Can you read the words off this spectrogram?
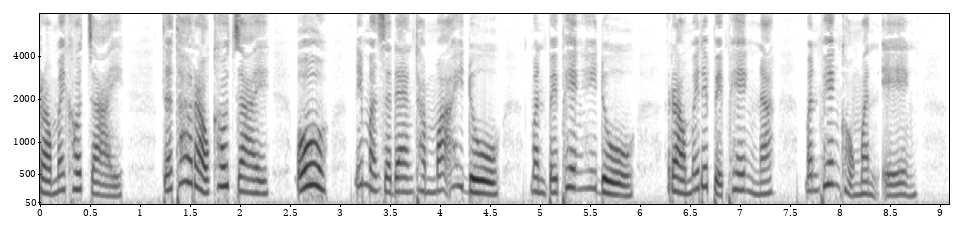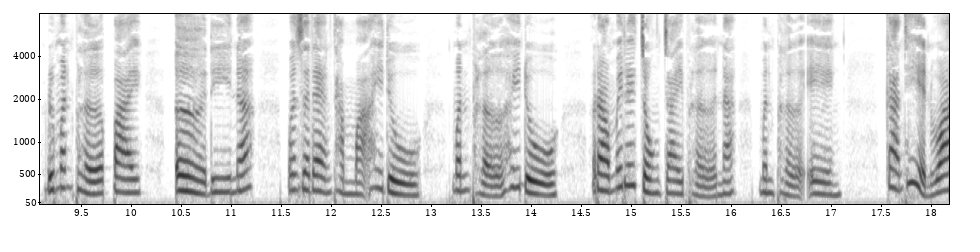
เราไม่เข้าใจ แต่ถ้าเราเข้าใจ โอ้ นี่มันแสดงธรรมะให้ดู มันไปเพ่งให้ดู เราไม่ได้ไปเพ่งนะ มันเพ่งของมันเอง หรือมันเผลอไป เออ ดีนะ มันแสดงธรรมะให้ดู มันเผลอให้ดู เราไม่ได้จงใจเผลอนะ มันเผลอเอง การที่เห็นว่า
